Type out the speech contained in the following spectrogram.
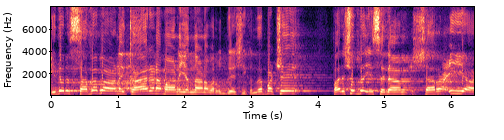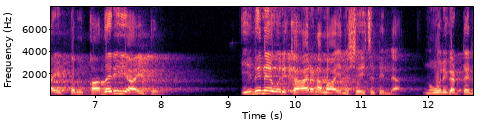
ഇതൊരു സബബാണ് കാരണമാണ് എന്നാണ് അവർ ഉദ്ദേശിക്കുന്നത്. പക്ഷേ പരിശുദ്ധ ഇസ്ലാം ഷറയിയായിട്ടും കദരിയായിട്ടും ഇതിനെ ഒരു കാരണമായി നിശ്ചയിച്ചിട്ടില്ല. നൂൽ കെട്ടൽ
